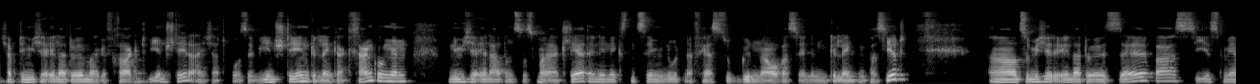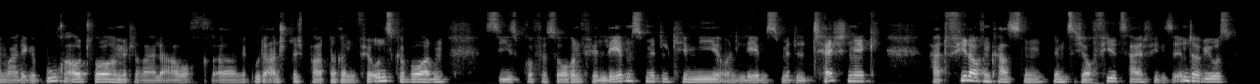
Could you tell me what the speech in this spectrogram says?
Ich habe die Michaela Döll mal gefragt, wie entsteht eigentlich Arthrose? Wie entstehen Gelenkerkrankungen? Und die Michaela hat uns das mal erklärt. In den nächsten zehn Minuten erfährst du genau, was in den Gelenken passiert. Äh, zu Michaela Döll selber. Sie ist mehrmalige Buchautorin, mittlerweile auch äh, eine gute Ansprechpartnerin für uns geworden. Sie ist Professorin für Lebensmittelchemie und Lebensmitteltechnik hat viel auf dem Kasten, nimmt sich auch viel Zeit für diese Interviews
